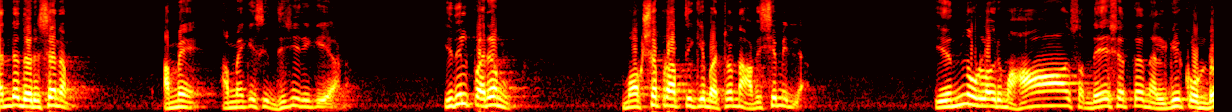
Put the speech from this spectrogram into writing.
തന്റെ ദർശനം അമ്മേ അമ്മയ്ക്ക് സിദ്ധിച്ചിരിക്കുകയാണ്. ഇതിൽ പരം മോക്ഷപ്രാപ്തിക്ക് മറ്റൊന്ന് ആവശ്യമില്ല എന്നുള്ള ഒരു മഹാസന്ദേശത്തെ നൽകിക്കൊണ്ട്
